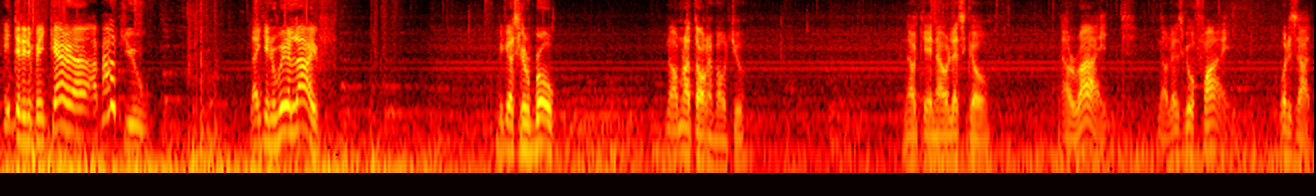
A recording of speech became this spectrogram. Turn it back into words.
He didn't even care about you. Like in real life. Because you're broke. No, I'm not talking about you. Okay, now let's go. Alright. Now let's go find. What is that?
